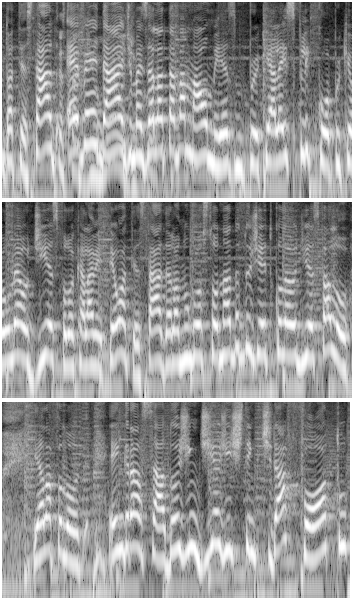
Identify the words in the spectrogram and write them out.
do atestado? Atestado é de verdade, mas ela tava mal mesmo, porque ela explicou, porque o Léo Dias falou que ela meteu o atestado, ela não gostou nada do jeito que o Léo Dias falou. E ela falou: é engraçado, hoje em dia a gente tem que tirar foto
